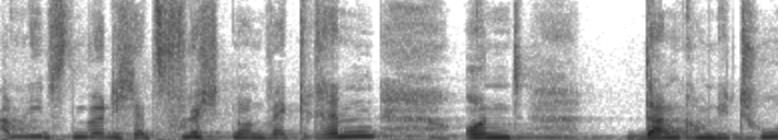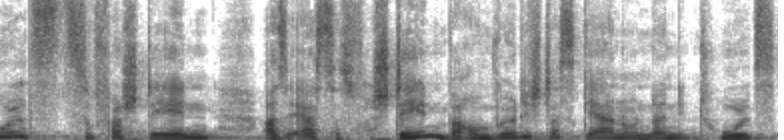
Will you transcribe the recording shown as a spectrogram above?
am liebsten würde ich jetzt flüchten und wegrennen und Dann kommen die Tools zu verstehen, also erst das Verstehen, warum würde ich das gerne und dann die Tools,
